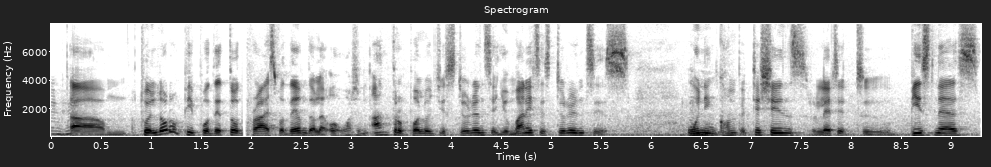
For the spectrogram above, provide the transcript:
mm -hmm. um, to a lot of people, they thought the prize for them, they're like, oh, what an anthropology students and humanities students is winning competitions related to business.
